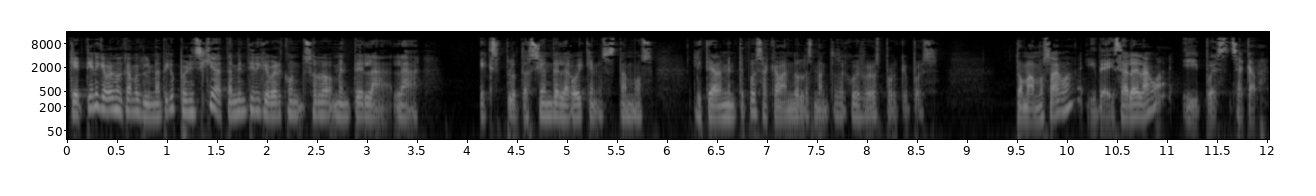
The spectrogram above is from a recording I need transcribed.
que tiene que ver con el cambio climático, pero ni siquiera también tiene que ver con solamente la, la explotación del agua y que nos estamos literalmente pues acabando los mantos acuíferos porque pues tomamos agua y de ahí sale el agua y pues se acaba,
